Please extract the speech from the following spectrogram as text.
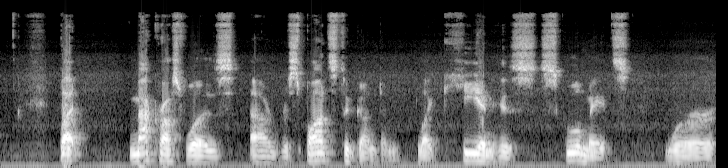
but Macross was a response to Gundam. Like he and his schoolmates were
